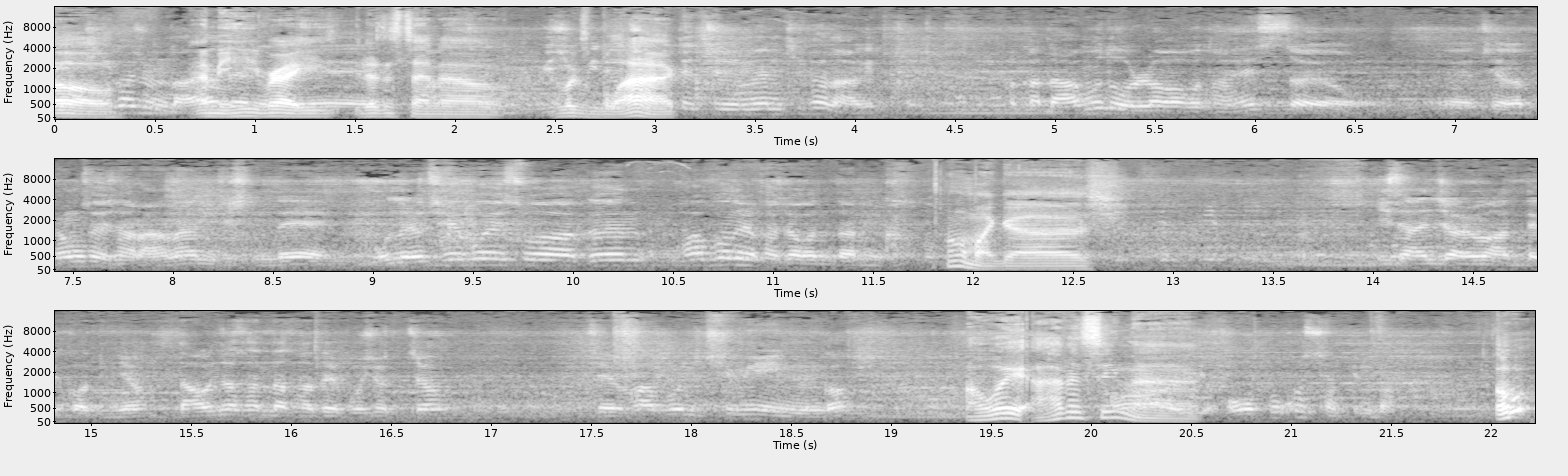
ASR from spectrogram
Oh, 티가 좀 나야 I mean, he's right. It doesn't stand out. It looks black. 때쯤은 티가 나겠죠. 아까 나무도 올라가고 다 했어요. 네, 제가 평소에 잘 안 하는 짓인데 오늘의 최고의 수확은 화분을 가져간다는 거. Oh my gosh. 이사한 지 얼마 안 됐거든요. 나 혼자 산다 다들 보셨죠? 제 화분 취미에 있는 거. Oh wait, I haven't seen that. 어, 포커스 잡힌다. Oh,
